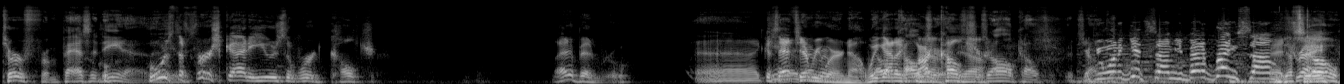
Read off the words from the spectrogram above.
turf from Pasadena. Who was the first guy to use the word culture? Might have been Brew. Because Because that's everywhere now. We got to culture. our culture. It's all culture. It's all If you want to get some, you better bring some. That's right. go.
